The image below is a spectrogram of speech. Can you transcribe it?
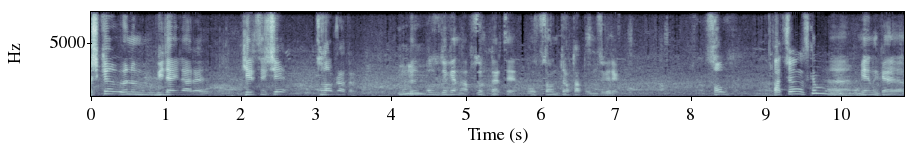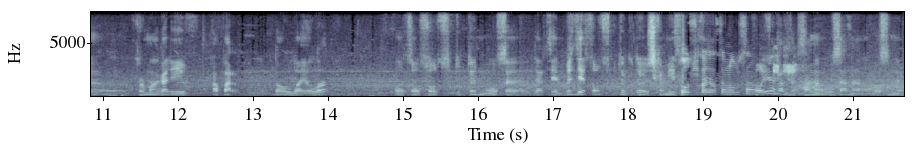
ішкі өнім бидайлары керісінше құлап жатыр бұл деген абсурд нәрсе осы соны тоқтатуымыз керек сол аты жөніңіз кім менікі құрманғалиев қапар дауылбайұлы сол солтүстіктен осы нәрсе бізде солтүстікті ешкім естімейді солтүстік қазақстан облысынан ғой солтүстік қазақстан облысынан осыны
